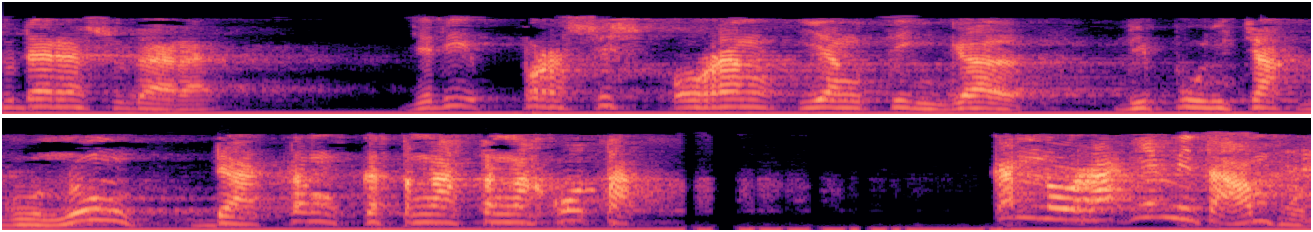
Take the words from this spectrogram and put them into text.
Saudara-saudara, jadi persis orang yang tinggal di puncak gunung datang ke tengah-tengah kota. Kan noraknya minta ampun.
